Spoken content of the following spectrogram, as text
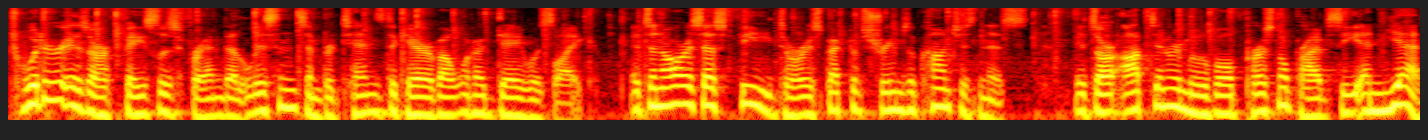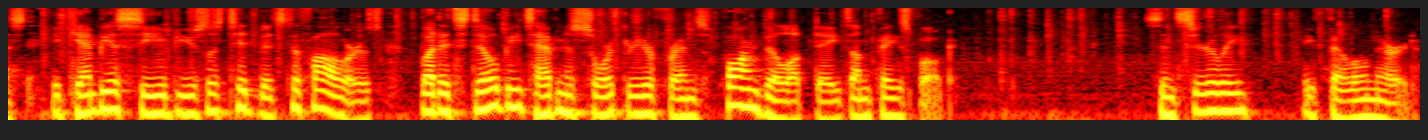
Twitter is our faceless friend that listens and pretends to care about what our day was like. It's an RSS feed to our respective streams of consciousness. It's our opt in removal, personal privacy, and yes, it can be a sea of useless tidbits to followers, but it still beats having to sort through your friends' Farmville updates on Facebook. Sincerely, a fellow nerd.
